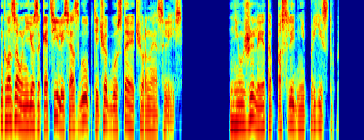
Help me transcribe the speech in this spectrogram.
Глаза у нее закатились, а с губ течет густая черная слизь. Неужели это последний приступ?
